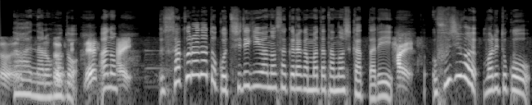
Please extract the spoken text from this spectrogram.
えーはいなるほど。ね。あのはい桜だとこう散り際の桜がまた楽しかったりはい。富士は割とこ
